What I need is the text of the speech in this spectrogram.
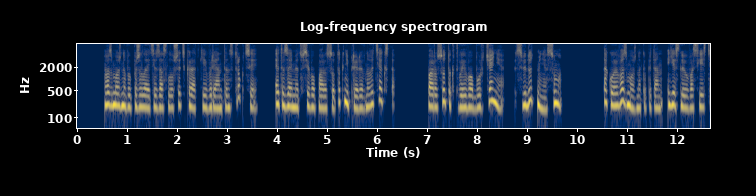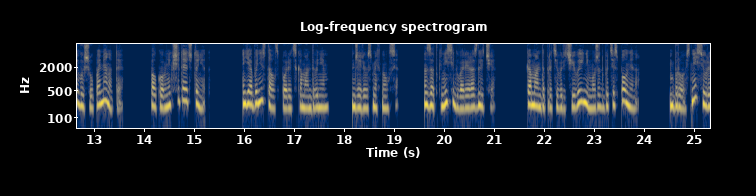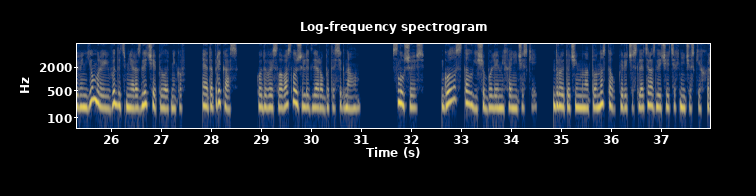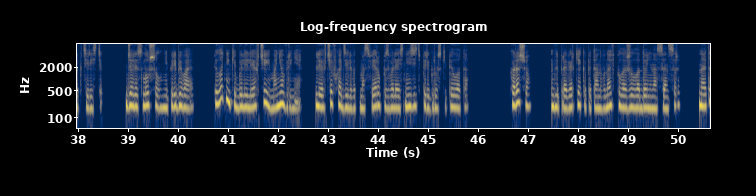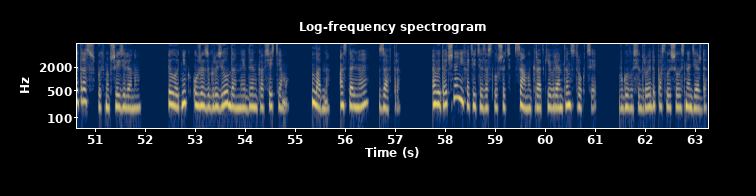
Возможно, вы пожелаете заслушать краткий вариант инструкции. Это займет всего пару суток непрерывного текста. Пару суток твоего обурчания сведут меня с ума. Такое возможно, капитан, если у вас есть вышеупомянутое. Полковник считает, что нет. Я бы не стал спорить с командованием. Джерри усмехнулся. «Заткнись и говори различия. Команда противоречивая и не может быть исполнена. Бро, снизь уровень юмора и выдать мне различия пилотников. Это приказ». Кодовые слова служили для робота сигналом. «Слушаюсь». Голос стал еще более механический. Дроид очень монотонно стал перечислять различия технических характеристик. Джерри слушал, не перебивая. Пилотники были легче и маневреннее. Легче входили в атмосферу, позволяя снизить перегрузки пилота. «Хорошо. Для проверки капитан вновь положил ладони на сенсоры, на этот раз вспыхнувшие зеленым. Пилотник уже загрузил данные ДНК в систему. Ладно, остальное — завтра. А вы точно не хотите заслушать самый краткий вариант инструкции? В голосе дроида послышалась надежда.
